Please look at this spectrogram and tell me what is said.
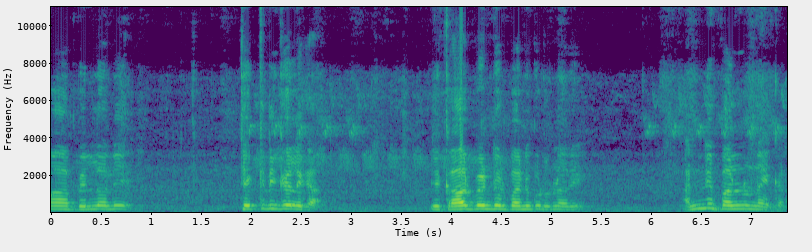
మా పిల్లని టెక్నికల్గా ఈ కార్పెంటర్ పని కూడా ఉన్నది. అన్ని పనులు ఉన్నాయి ఇక్కడ.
